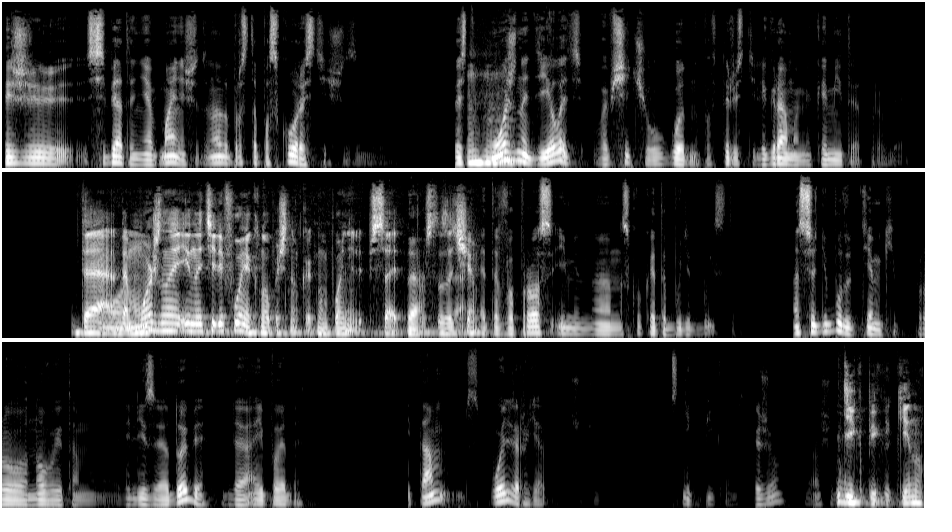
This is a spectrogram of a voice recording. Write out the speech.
ты же себя-то не обманешь, это надо просто по скорости еще замерять. То есть Мгм. можно делать вообще что угодно. Повторюсь, телеграммами commit ы отправлять. Да, Но... да можно и на телефоне кнопочном, как мы поняли, писать. Да, Просто зачем? Да. Это вопрос именно, насколько это будет быстро. У нас сегодня будут темки про новые там релизы Adobe для iPad. И там, спойлер, я чуть-чуть сникпик вам скажу. Дикпик кину.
